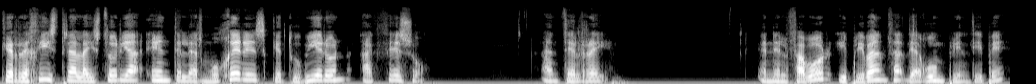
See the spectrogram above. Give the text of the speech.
que registra la historia entre las mujeres que tuvieron acceso ante el rey en el favor y privanza de algún príncipe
